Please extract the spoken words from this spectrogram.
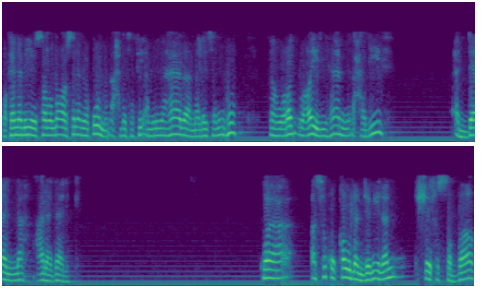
وكان النبي صلى الله عليه وسلم يقول من أحدث في أمرنا هذا ما ليس منه فهو رد غيرها من الأحاديث الدالة على ذلك. وأسوق قولا جميلا الشيخ الصباغ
